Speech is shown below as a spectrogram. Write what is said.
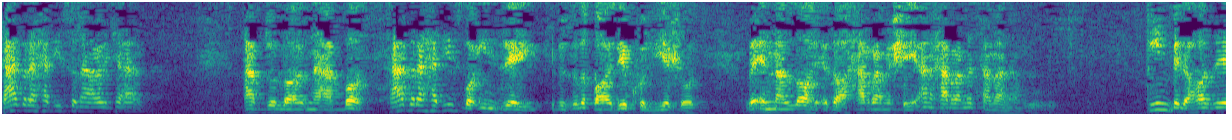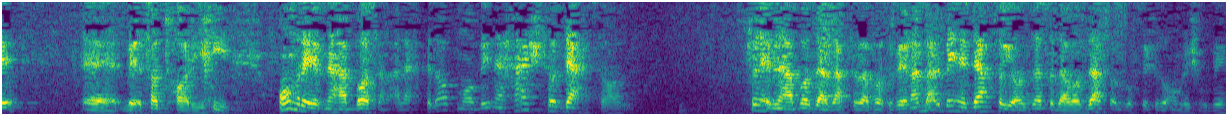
صدر حدیث رو نقل کرد. عبدالله ابن عباس صدر حدیث با این زی که به زود قاعده کلیه شد. و ان الله اذا حرم شیئا حرم ثمنه. این به لحاظ به تاریخی. عمر ابن عباس هم الاختلاف ما بین 8 تا 10 سال. چون ابن عباس در وقت وفات پیغمبر بین 10 تا 11 تا 12 سال گفته شده عمرش بوده.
